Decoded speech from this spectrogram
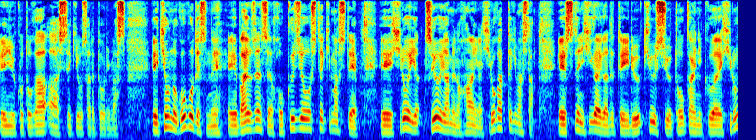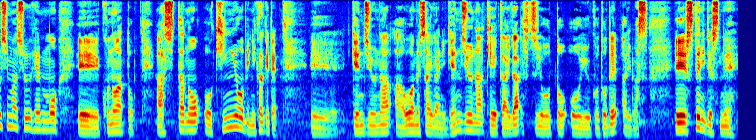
いうことが指摘をされております、えー、今日の午後ですね、え梅雨前線北上してきまして、え広い強い雨の範囲が広がってきました。すで、えー、に被害が出ている九州東海に加え広島周辺も、えー、この後明日の金曜日にかけてえー、厳重な大雨災害に厳重な警戒が必要ということであります。すで、えー、にですね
